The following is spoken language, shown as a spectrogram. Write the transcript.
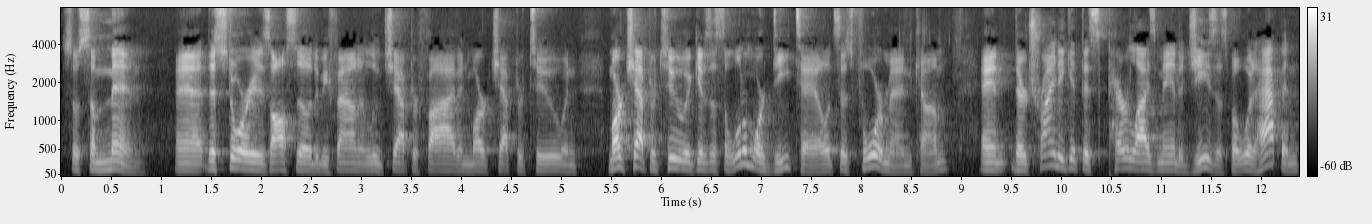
so some men. And this story is also to be found in Luke chapter 5 and Mark chapter 2. And Mark chapter 2, it gives us a little more detail. It says four men come and they're trying to get this paralyzed man to Jesus. But what happened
